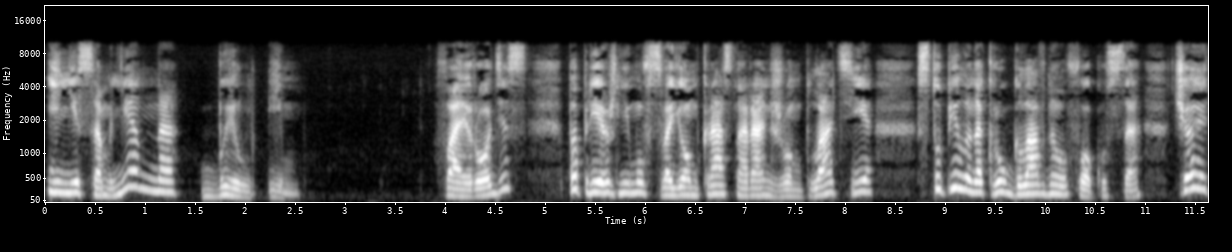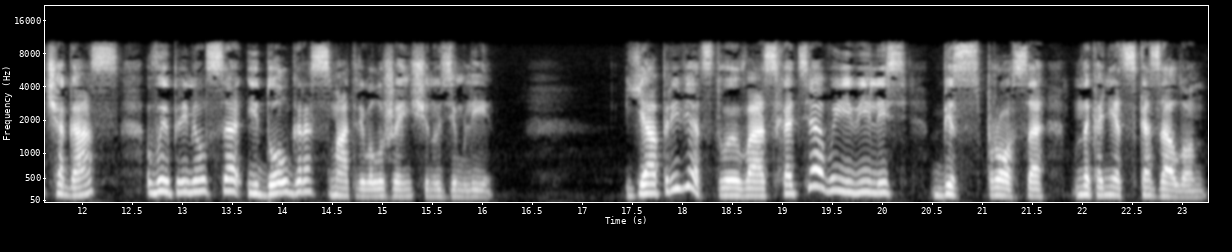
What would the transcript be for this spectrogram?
и, несомненно, был им. Файродис, по-прежнему в своем красно-оранжевом платье, ступила на круг главного фокуса. Чоя Чагас выпрямился и долго рассматривал женщину земли. «Я приветствую вас, хотя вы явились без спроса», — наконец сказал он.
